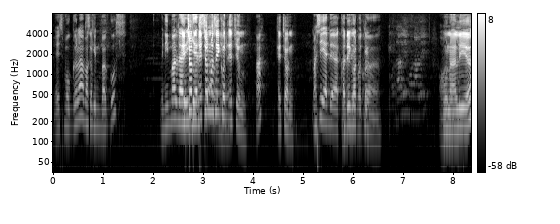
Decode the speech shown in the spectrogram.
ya semoga lah makin bagus. Minimal dari Econ, jersey Econ masih apa ikut? Econ. Hah? Econ. Masih ada kode ikut- foto. Oh, Munali ya?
